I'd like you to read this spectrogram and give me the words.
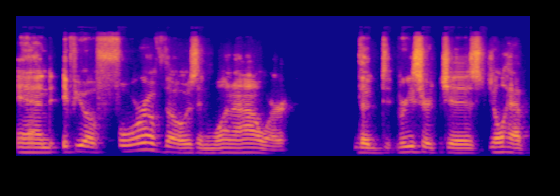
and if you have four of those in one hour, the research is you'll have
